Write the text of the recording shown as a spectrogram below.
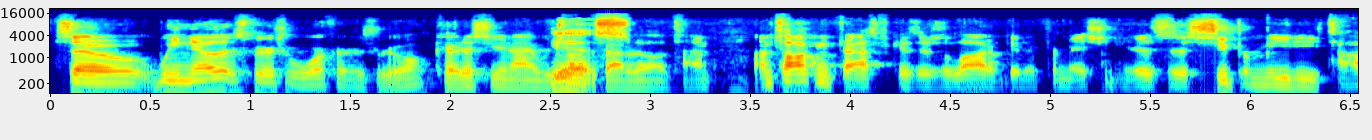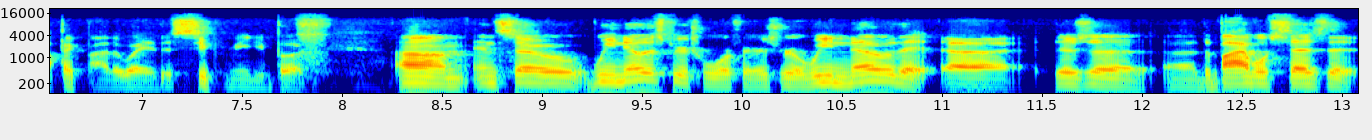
So we know that spiritual warfare is real. Codis, you and I, we Yes. talk about it all the time. I'm talking fast because there's a lot of good information here. This is a super meaty topic, by the way, this super meaty book. Um, and so we know that spiritual warfare is real. We know that uh, there's a, uh, the Bible says that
